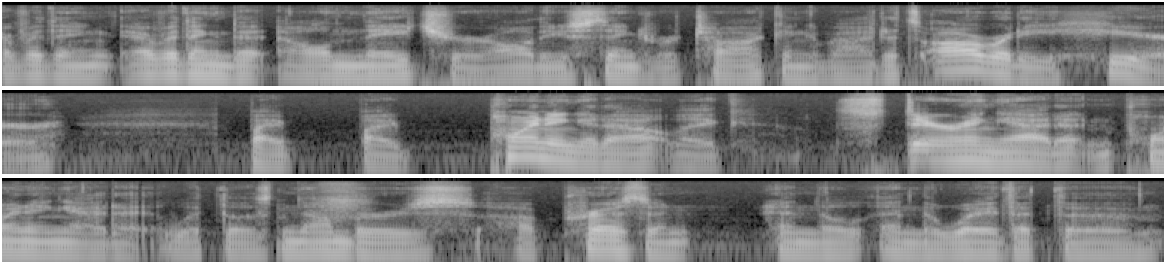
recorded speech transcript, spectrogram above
everything everything that all nature all these things we're talking about it's already here by by pointing it out like staring at it and pointing at it with those numbers uh, present and the and the way that the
